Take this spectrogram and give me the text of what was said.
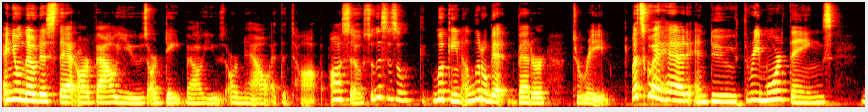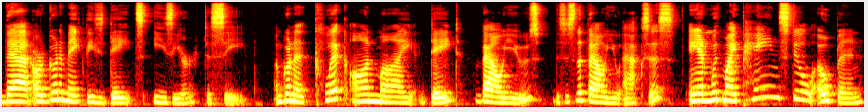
And you'll notice that our values, our date values, are now at the top also. So this is looking a little bit better to read. Let's go ahead and do three more things that are going to make these dates easier to see. I'm going to click on my date values. This is the value axis. And with my pane still open,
